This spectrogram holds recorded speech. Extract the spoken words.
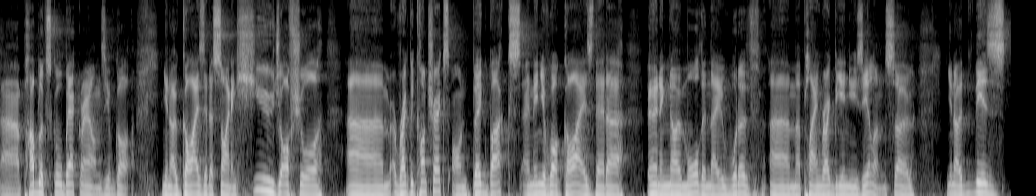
uh, public school backgrounds. You've got, you know, guys that are signing huge offshore um, rugby contracts on big bucks, and then you've got guys that are earning no more than they would have um, playing rugby in New Zealand. So, you know, there's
